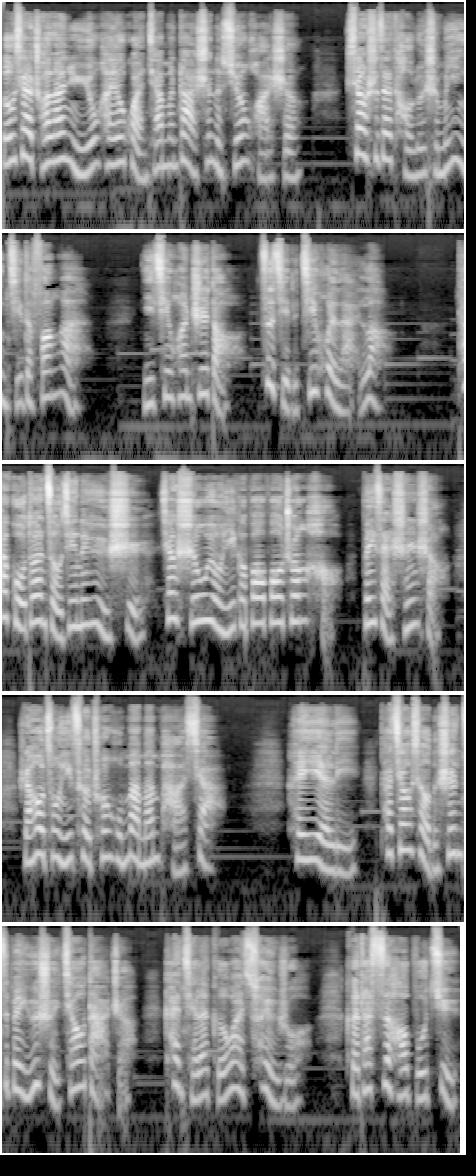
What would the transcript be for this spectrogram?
楼下传来女佣还有管家们大声的喧哗声，像是在讨论什么应急的方案。倪清欢知道自己的机会来了，他果断走进了浴室，将食物用一个包包装好，背在身上，然后从一侧窗户慢慢爬下。黑夜里，他娇小的身子被雨水浇打着，看起来格外脆弱。可他丝毫不惧，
